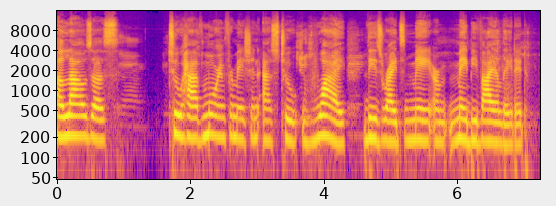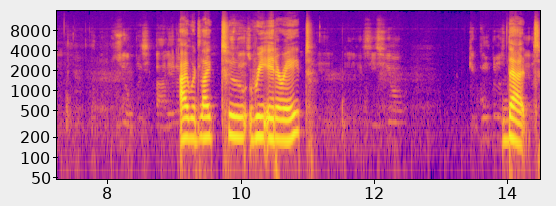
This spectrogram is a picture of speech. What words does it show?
allows us to have more information as to why these rights may or may be violated. I would like to reiterate that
